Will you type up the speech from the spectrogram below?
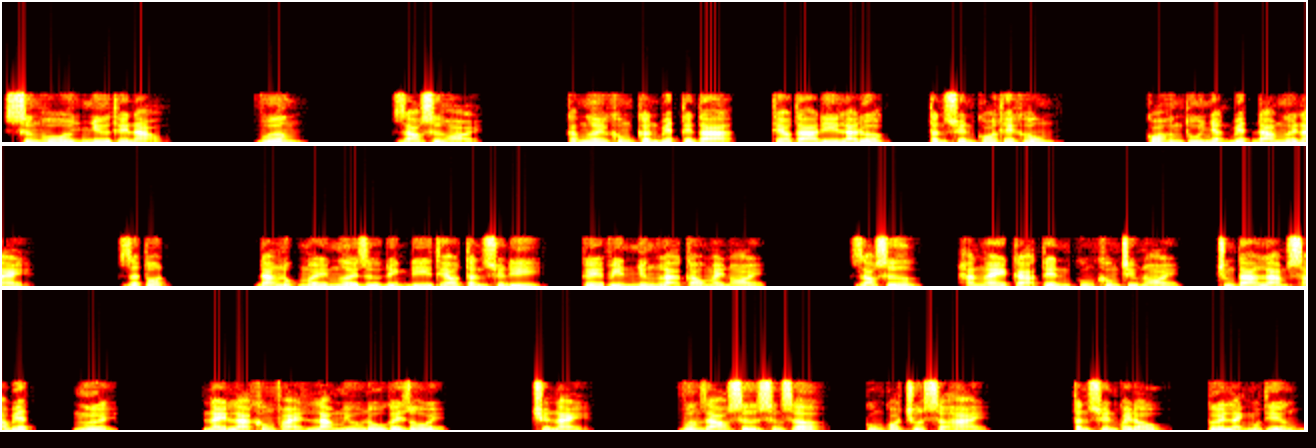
Xưng hô như thế nào? Vương, giáo sư hỏi. Các ngươi không cần biết tên ta, theo ta đi là được, tần xuyên có thể không? Có hứng thú nhận biết đám người này? Rất tốt. Đang lúc mấy người dự định đi theo tần xuyên đi, Kevin nhưng là cao mày nói. Giáo sư, hắn ngay cả tên cũng không chịu nói, chúng ta làm sao biết, người này là không phải làm mưu đồ gây rối. Chuyện này. Vương giáo sư xứng sở cũng có chút sợ hãi. Tần xuyên quay đầu, cười lạnh một tiếng,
